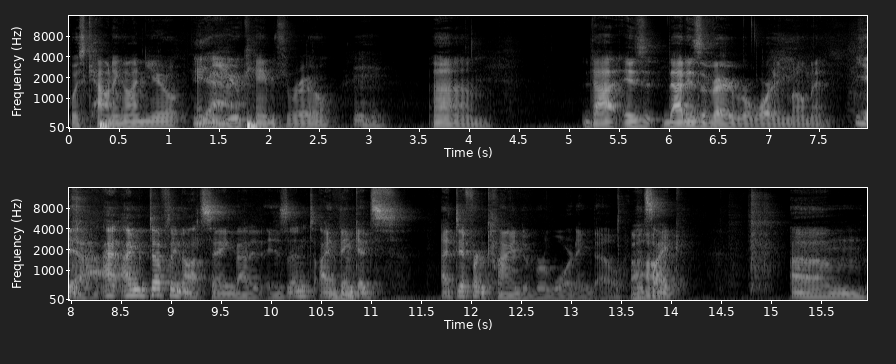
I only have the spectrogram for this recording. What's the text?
was counting on you and Yeah. you came through um that is that is a very rewarding moment Yeah, I, I'm definitely not saying that it isn't. I think it's a different kind of rewarding though. It's Uh-huh. like um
